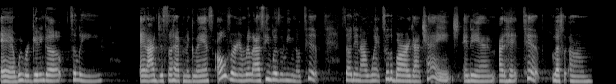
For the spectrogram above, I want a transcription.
and we were getting up to leave and I just so happened to glance over and realized he wasn't leaving no tip. So then I went to the bar and got changed and then I had tip left um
